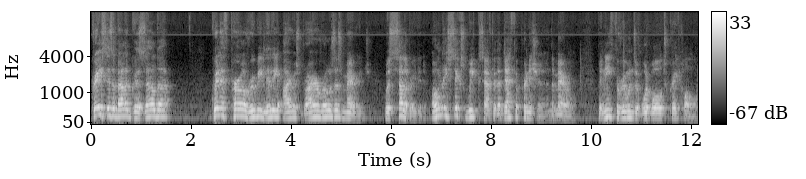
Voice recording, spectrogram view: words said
Grace Isabella Griselda Gwyneth Pearl Ruby Lily Iris Briar Rose's marriage was celebrated only six weeks after the death of Pernicia and the Merrill, beneath the ruins of Woodwold's great hall.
